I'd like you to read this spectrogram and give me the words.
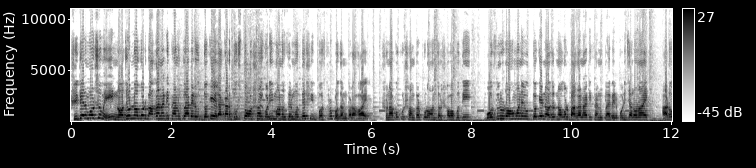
শীতের মরশুমে নজরনগর বাগানাটি ফ্যান ক্লাবের উদ্যোগে এলাকার দুস্থ অসহায় গরিব মানুষদের মধ্যে শীতবস্ত্র প্রদান করা হয়। সোনাপুকুর শঙ্করপুর অঞ্চল সভাপতি বজলুর রহমানের উদ্যোগে নজরনগর বাগানাটি ফ্যান ক্লাবের পরিচালনায় আরও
